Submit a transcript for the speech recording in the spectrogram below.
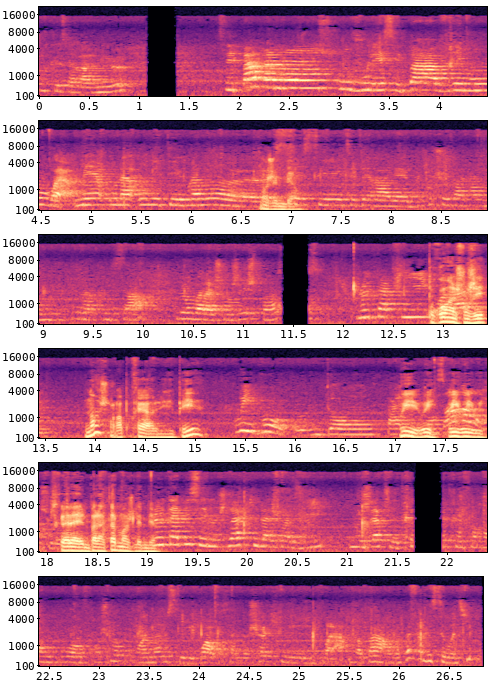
Je trouve que ça va mieux. C'est pas vraiment ce qu'on voulait, c'est pas vraiment. Voilà, mais on, a, on était vraiment. Euh, j'aime bien. stressés, etc. Il y avait beaucoup de choses à faire, on a pris ça. Mais on va la changer, je pense. Le tapis. Pourquoi on a voilà. changé? Non, je suis après à lui payer. Oui, bon, dans. par Oui, oui, dans oui, oui, an, oui. Parce qu'elle elle aime pas la table, moi je l'aime bien. Le tapis, c'est Mujlat qui l'a choisi. Mujlat, c'est très, très, très fort en gros. hein. Franchement, pour un homme, c'est waouh, ça me choque. Mais voilà, on va pas, on va pas faire des stéréotypes.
